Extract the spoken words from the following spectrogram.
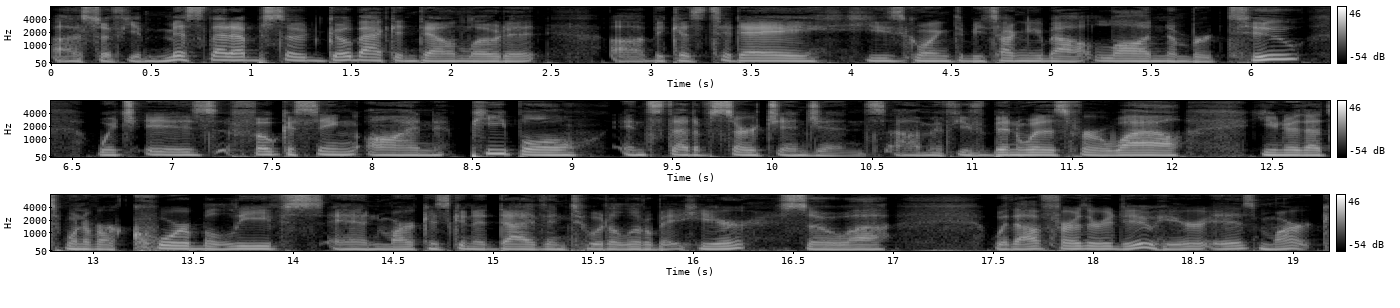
Uh, so if you missed that episode, go back and download it uh, because today he's going to be talking about law number two, which is focusing on people instead of search engines. Um, if you've been with us for a while, you know that's one of our core beliefs, and Marc is going to dive into it a little bit here. So uh, without further ado, here is Marc.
